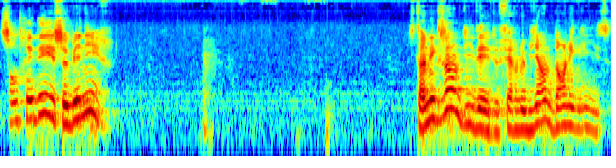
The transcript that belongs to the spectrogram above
s'entraider et se bénir. C'est un exemple d'idée de faire le bien dans l'Église.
